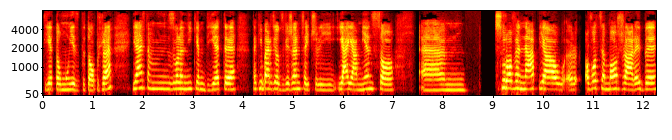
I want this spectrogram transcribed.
dietą mu jest dobrze. Ja jestem zwolennikiem diety takiej bardziej odzwierzęcej, czyli jaja, mięso, surowy nabiał, owoce morza, ryby,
